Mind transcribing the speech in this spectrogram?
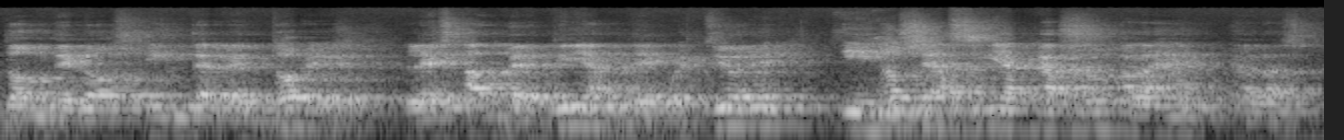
donde los interventores les advertían de cuestiones y no se hacía caso a, las,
